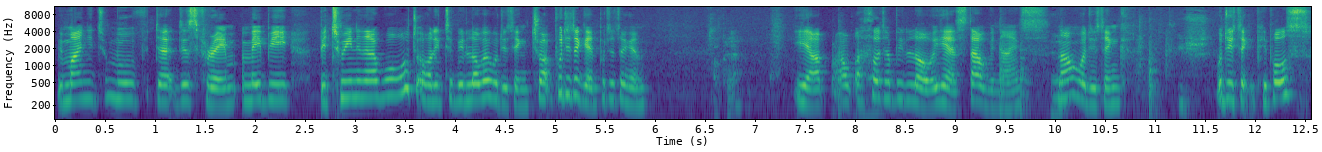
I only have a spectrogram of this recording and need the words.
We might need to move the, this frame maybe between the wall or a little bit lower. What do you think? Try, put it again. Put it again. Here. Yeah, I, I thought a bit lower. Yes, that would be nice. Yeah. No, what do you think? What do you think, peoples?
